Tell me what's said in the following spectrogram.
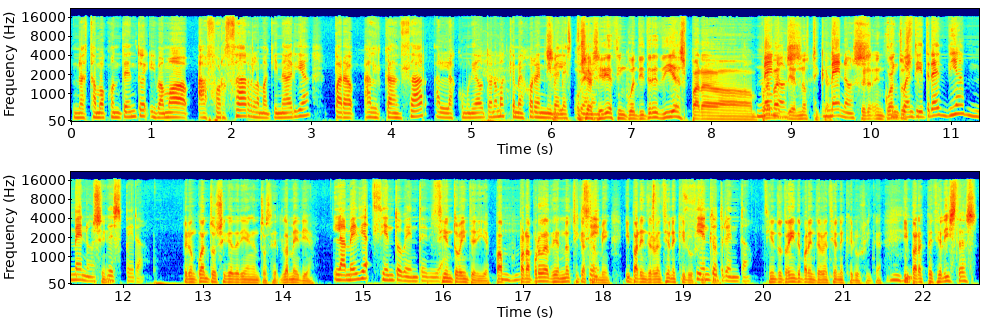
no estamos contentos y vamos a, forzar la maquinaria para alcanzar a las comunidades autónomas que mejores niveles tienen. O sea, sería 53 días para pruebas diagnósticas. Menos, Pero en 53 días menos de espera. ¿Pero en cuánto se quedarían entonces? ¿La media? La media, 120 días. 120 días. Para pruebas diagnósticas también. ¿Y para intervenciones quirúrgicas? 130. 130 para intervenciones quirúrgicas. ¿Y para especialistas?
